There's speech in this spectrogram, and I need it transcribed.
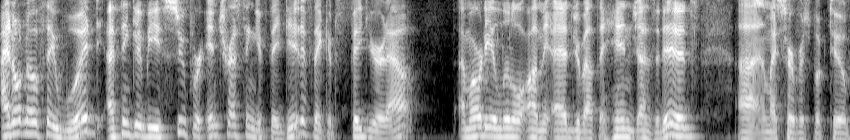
I don't know if they would. I think it'd be super interesting if they did, if they could figure it out. I'm already a little on the edge about the hinge as it is uh, in my Surface Book 2.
